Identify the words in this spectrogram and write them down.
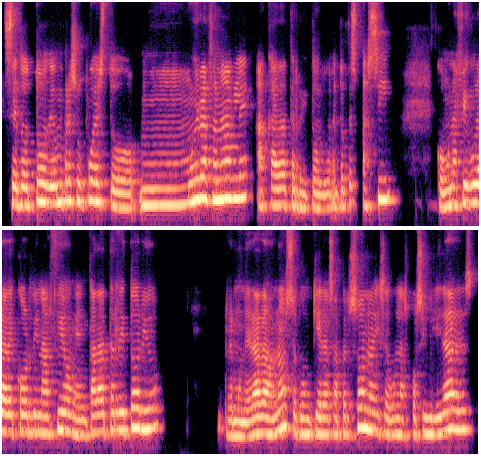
Se dotó de un presupuesto muy razonable a cada territorio. Entonces, así, con una figura de coordinación en cada territorio, remunerada o no, según quiera esa persona y según las posibilidades,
